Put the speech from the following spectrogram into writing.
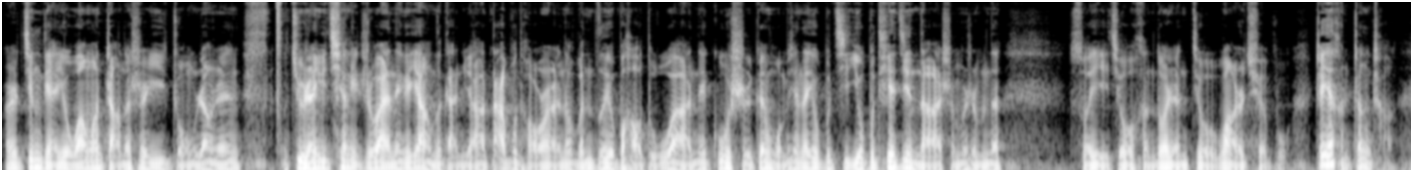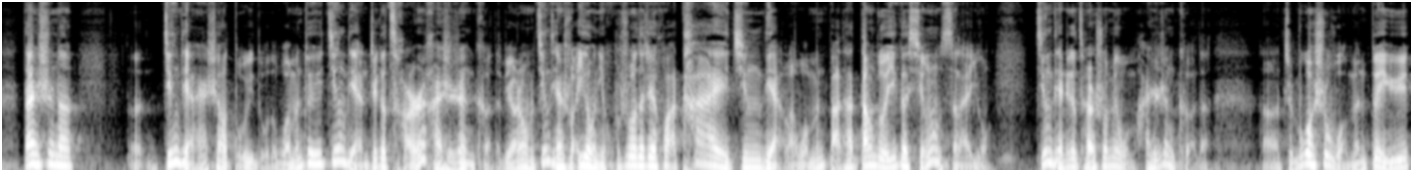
而经典又往往长的是一种让人拒人于千里之外那个样子，感觉啊大部头啊，那文字又不好读啊，那故事跟我们现在又不近又不贴近呐，什么什么的，所以就很多人就望而却步，这也很正常。但是呢，呃，经典还是要读一读的。我们对于经典这个词儿还是认可的。比方说，我们经典说，哎呦，你胡说的这话太经典了，我们把它当做一个形容词来用。经典这个词儿，说明我们还是认可的。啊，只不过是我们对于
